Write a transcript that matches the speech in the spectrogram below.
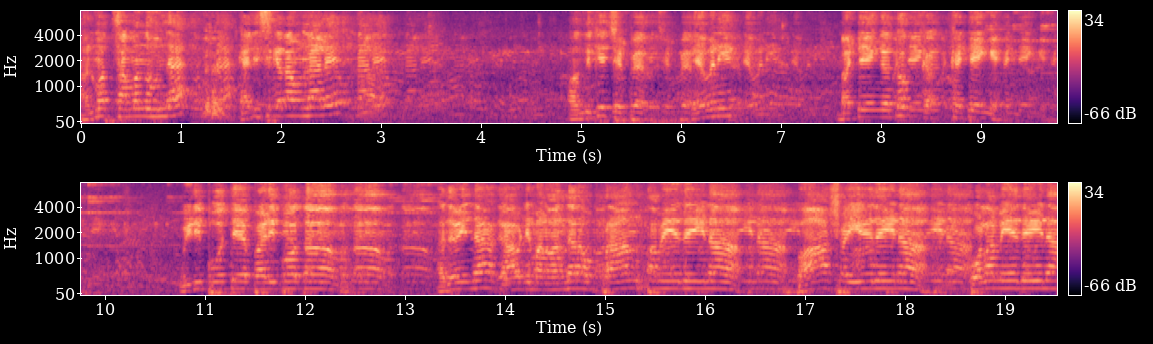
హనుమత్ సంబంధం ఉందా? కలిసి కదా ఉండాలి? అందుకే చెప్పారు. ఏమని? బట్టేంగతో క- కట్టేంగే. విడిపోతే పడిపోతాం. అర్థమైందా కాబట్టి మనం అందరం ప్రాంతం ఏదైనా భాష ఏదైనా కులం ఏదైనా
